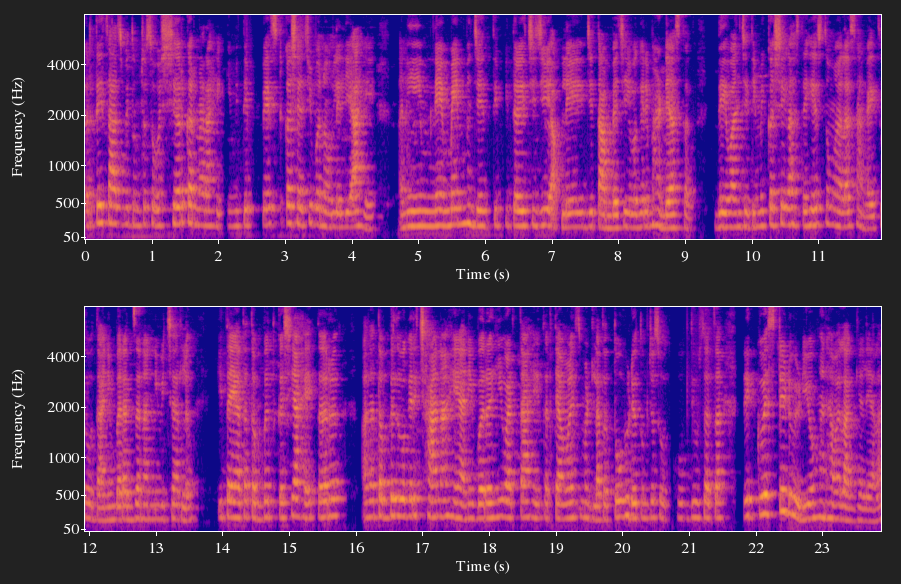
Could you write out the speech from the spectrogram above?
तर तेच आज मी तुमच्यासोबत शेअर करणार आहे की मी ते पेस्ट कशाची बनवलेली आहे? आणि ने मेन म्हणजे ती पितळेची जी आपले जे तांब्याचे वगैरे भांडे असतात देवांचे ते मी कसे घासते हेच तुम्हाला सांगायचं होतं. आणि बऱ्याच जणांनी विचारलं की ताई आता तब्येत कशी आहे? तर आता तब्येत वगैरे छान आहे आणि बरंही वाटतं आहे तर त्यामुळेच म्हटलं आता तो व्हिडिओ तुमच्यासोबत खूप दिवसाचा रिक्वेस्टेड व्हिडिओ म्हणावा लागेल याला.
